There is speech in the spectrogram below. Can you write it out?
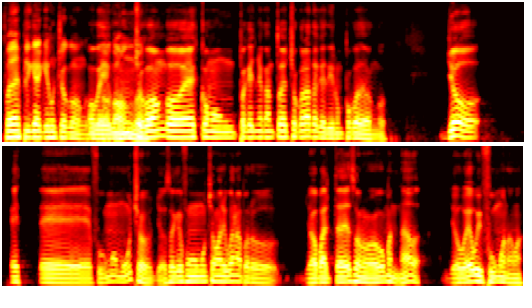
¿Puedes explicar qué es un chocongo? Ok, un Chocongo. chocongo es como un pequeño canto de chocolate que tiene un poco de hongo. Yo, este, fumo mucho. Yo sé que fumo mucha marihuana, pero yo aparte de eso no hago más nada. Yo bebo y fumo nada más.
